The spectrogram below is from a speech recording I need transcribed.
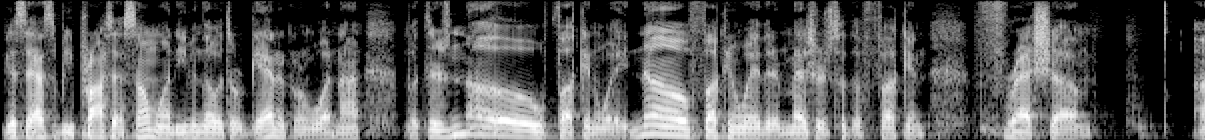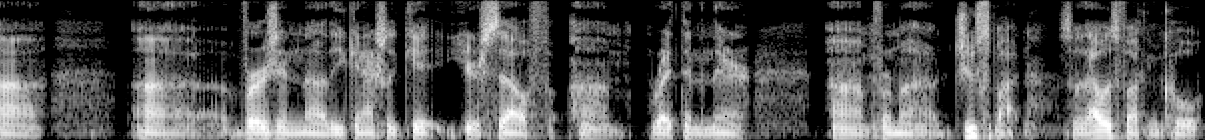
I guess it has to be processed somewhat, even though it's organic or whatnot. But there's no fucking way, no fucking way that it measures to the fucking fresh, um, uh, uh, version uh, that you can actually get yourself um, right then and there um, from a juice spot. So that was fucking cool.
